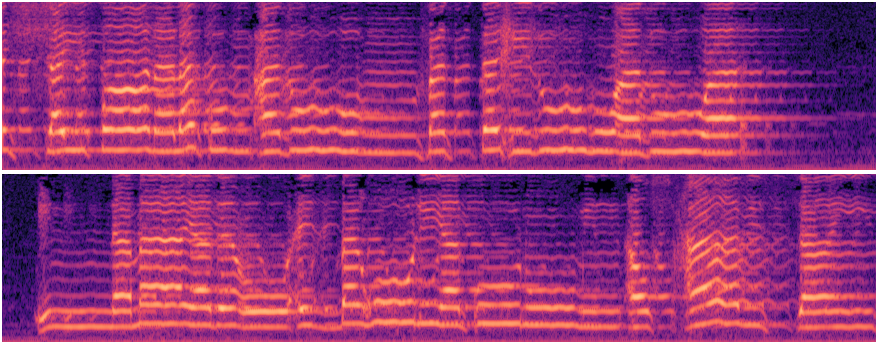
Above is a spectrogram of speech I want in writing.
الشيطان لكم عدو فاتخذوه عدوا. إنما يدعو حزبه ليكونوا من أصحاب السعيد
